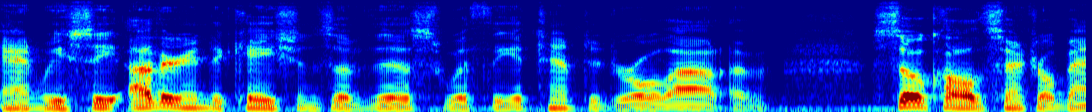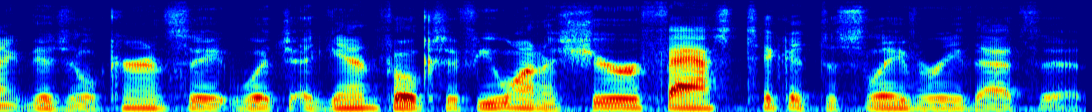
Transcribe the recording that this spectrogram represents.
And we see other indications of this with the attempted rollout of so called central bank digital currency, which, again, folks, if you want a sure, fast ticket to slavery, that's it.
